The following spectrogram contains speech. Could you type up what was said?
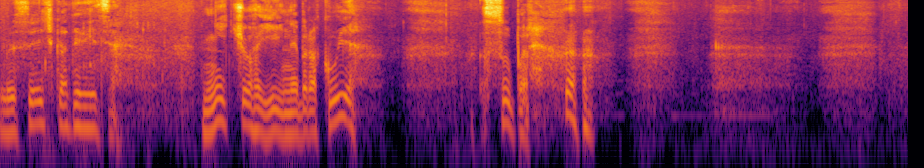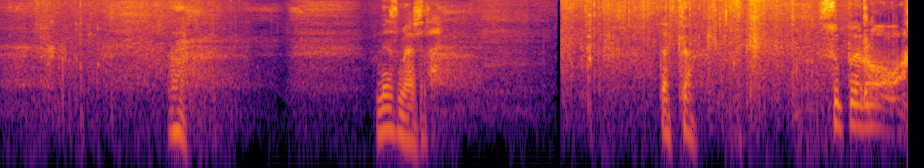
Лисичка, дивіться. Нічого їй не бракує. Супер. не смеш. Така. Супер! Ола!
